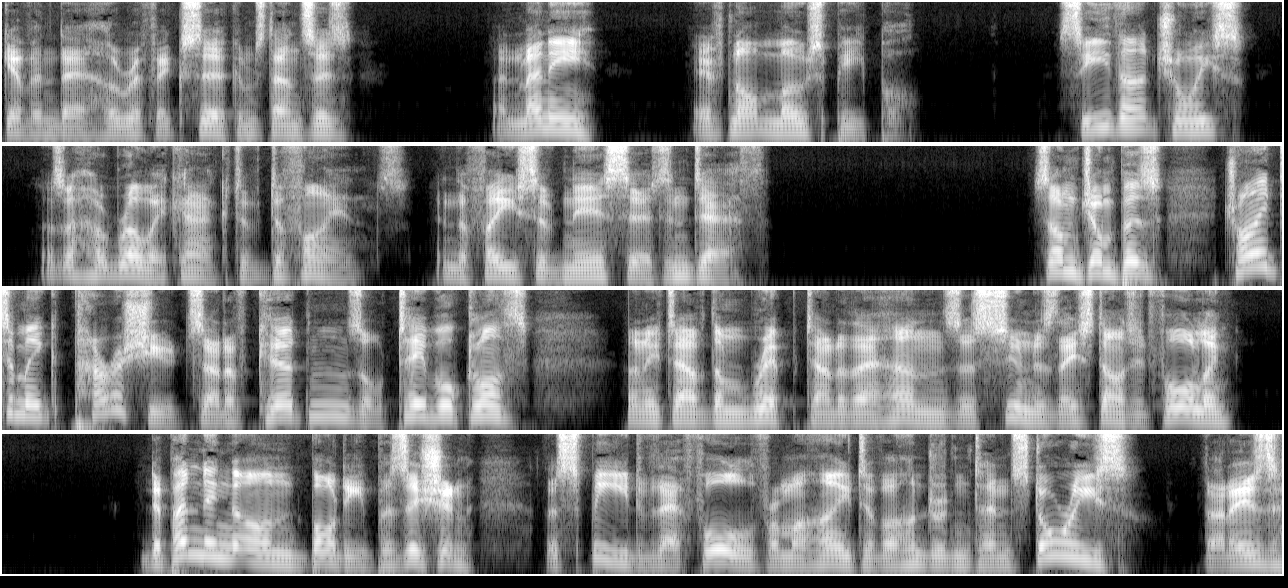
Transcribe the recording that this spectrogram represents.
given their horrific circumstances, and many, if not most people, see that choice as a heroic act of defiance in the face of near certain death. Some jumpers tried to make parachutes out of curtains or tablecloths, only to have them ripped out of their hands as soon as they started falling. Depending on body position, the speed of their fall from a height of 110 stories, that is,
